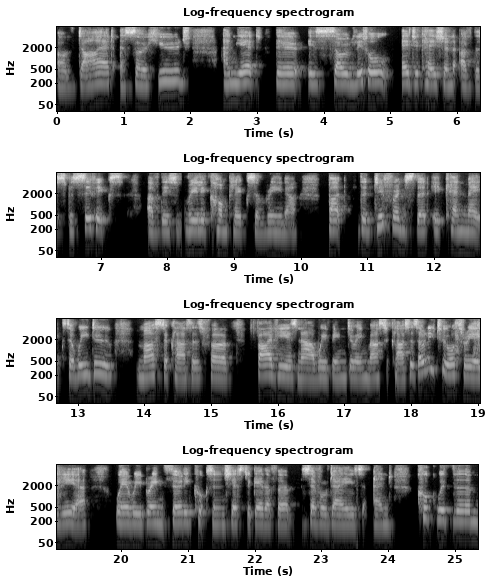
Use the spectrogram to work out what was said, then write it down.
of diet are so huge, and yet there is so little education of the specifics of this really complex arena, but the difference that it can make. So we do masterclasses for five years now. We've been doing masterclasses, only two or three a year, where we bring 30 cooks and chefs together for several days and cook with them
